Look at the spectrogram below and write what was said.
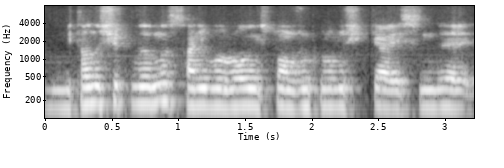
bir tanışıklığımız hani bu Rolling Stones'un kuruluş hikayesinde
